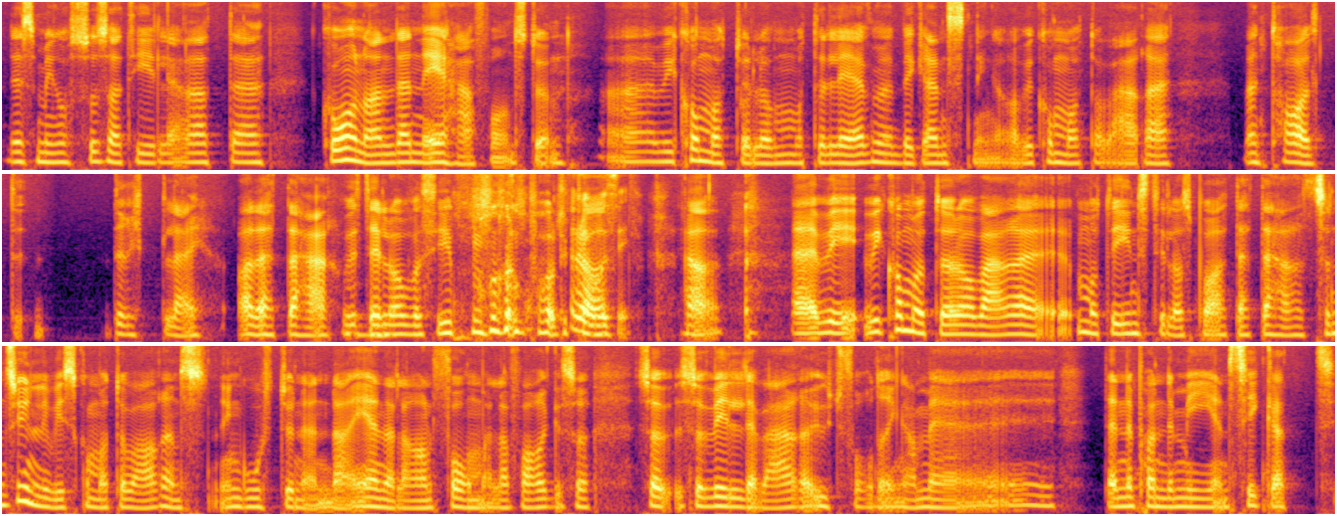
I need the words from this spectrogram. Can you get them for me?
det som jeg også sa tidligere, at uh, koronaen den er her for en stund. Uh, vi kommer til å måtte leve med begrensninger, og vi kommer til å være mentalt drittlei av dette her, hvis det er lov å si på en podkast. Ja. Vi, vi, kommer til å være, måtte innstille oss på at dette her sannsynligvis kommer til å vare en, en god stund enda. I en eller annen form eller farge så, så, så vil det være utfordringer med denne pandemien, sikkert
